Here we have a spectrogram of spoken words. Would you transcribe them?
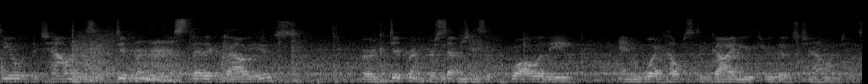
deal with the challenges of different aesthetic values or different perceptions of quality and what helps to guide you through those challenges?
